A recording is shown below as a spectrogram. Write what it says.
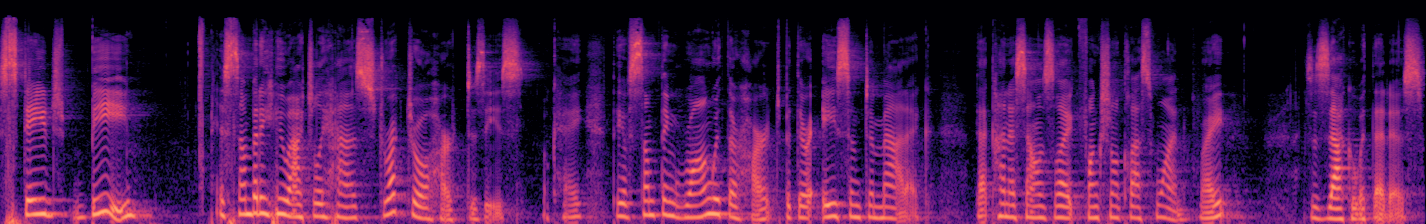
Stage B is somebody who actually has structural heart disease. Okay, they have something wrong with their heart, but they're asymptomatic. That kind of sounds like functional class one, right? That's exactly what that is.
